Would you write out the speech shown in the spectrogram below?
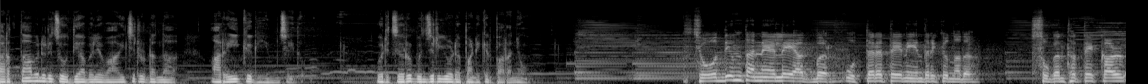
കർത്താവിനൊരു ചോദ്യാവലി വായിച്ചിട്ടുണ്ടെന്ന് അറിയിക്കുകയും ചെയ്തു. ഒരു ചെറുപുഞ്ചിരിയോടെ പണിക്കർ പറഞ്ഞു ചോദ്യം തന്നെയല്ലേ അക്ബർ ഉത്തരത്തെ നിയന്ത്രിക്കുന്നത്? സുഗന്ധത്തെക്കാൾ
